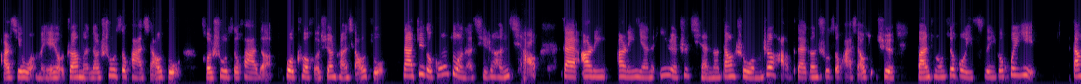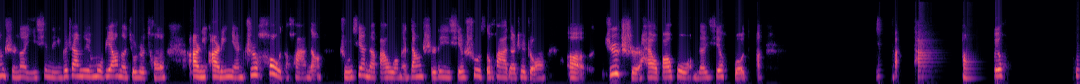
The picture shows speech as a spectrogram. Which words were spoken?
而且我们也有专门的数字化小组和数字化的获客和宣传小组。那这个工作呢，其实很巧，在二零二零年的一月之前呢，当时我们正好在跟数字化小组去完成最后一次的一个会议。当时呢，宜信的一个战略目标呢，就是从二零二零年之后的话呢。逐渐的把我们当时的一些数字化的这种呃支持，还有包括我们的一些活动，把它规规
